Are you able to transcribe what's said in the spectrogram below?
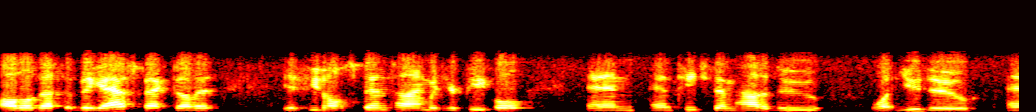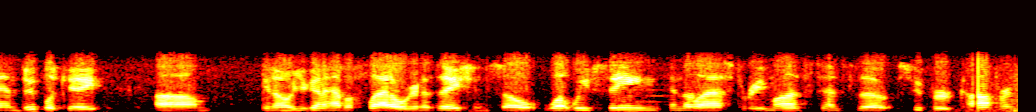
although that's a big aspect of it, if you don't spend time with your people and and teach them how to do what you do and duplicate, um, you know, you're going to have a flat organization. So what we've seen in the last three months since the super conference,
